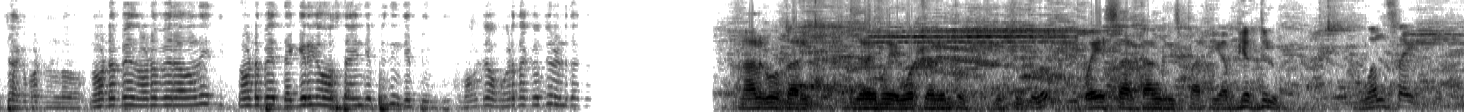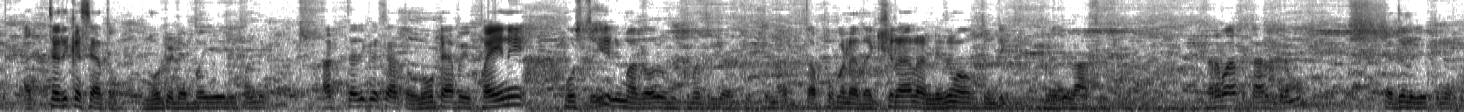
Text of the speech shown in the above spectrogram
విశాఖపట్నంలో నూట డెబ్బై నూట డెబ్బై రావాలి నూట డెబ్బై దగ్గరగా వస్తాయని చెప్పేసి నేను చెప్పింది ఒకటి ఒకటి తగ్గొచ్చు రెండు తగ్గొచ్చు నాలుగవ తారీఖు జరగబోయే ఓట్ల లెంపు గుర్తింపులో వైఎస్ఆర్ కాంగ్రెస్ పార్టీ అభ్యర్థులు వన్ సైడ్ అత్యధిక శాతం నూట డెబ్బై ఐదు మందికి అత్యధిక శాతం నూట యాభై పైనే వస్తాయని మా గౌరవ ముఖ్యమంత్రి గారు చెప్తున్నారు. తప్పకుండా అది అక్షరాల నిజం అవుతుంది. ప్రజలు ఆశిస్తున్నారు. తర్వాత కార్యక్రమం పెద్దలు చెప్పినట్టు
